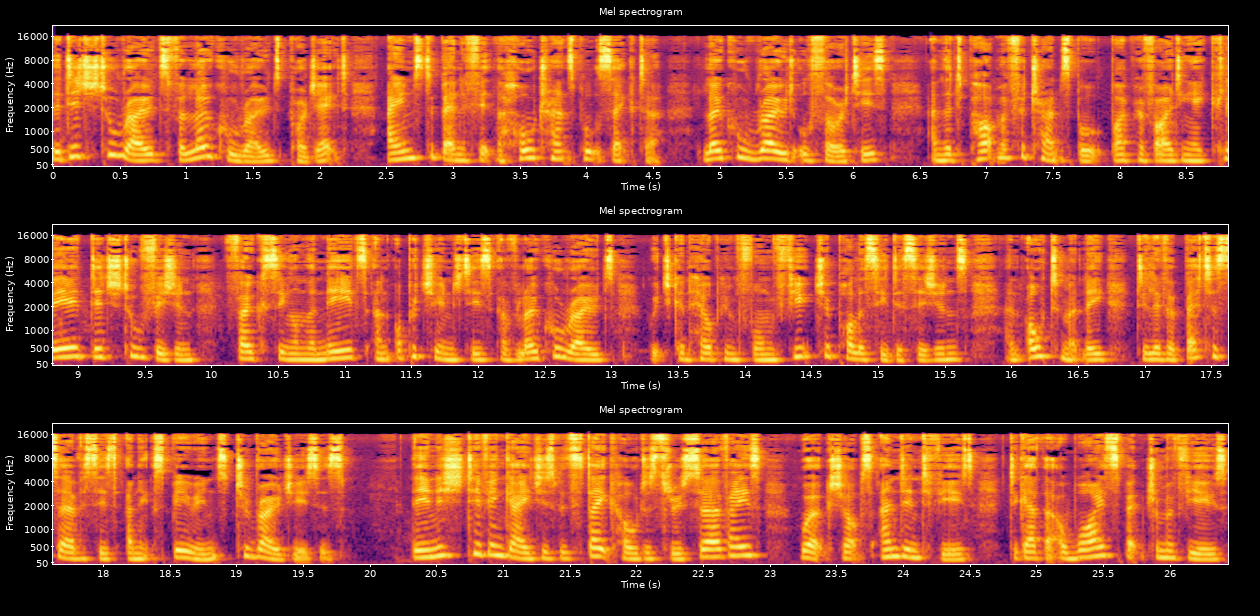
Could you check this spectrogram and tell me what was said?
The Digital Roads for Local Roads project aims to benefit the whole transport sector, local road authorities, and the Department for Transport by providing a clear digital vision focusing on the needs and opportunities of local roads, which can help inform future policy decisions and ultimately deliver better services and experience to road users. The initiative engages with stakeholders through surveys, workshops, and interviews to gather a wide spectrum of views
